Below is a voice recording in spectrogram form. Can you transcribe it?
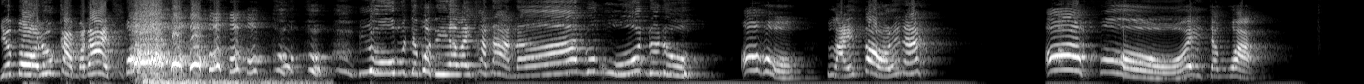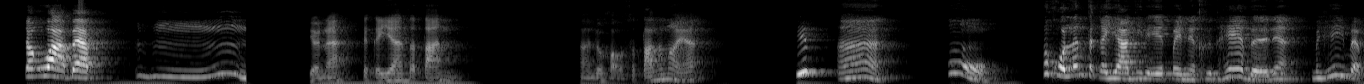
อย่าบอกนะว่ากลับมาได้ โอ้โหรู้มันจะพอดีอะไรขนาดนั้นพวกคุณดูดูโอ้โห ไหลต่อด้วยนะ โอ้โหจังหวะ จังหวะแบบเดี๋ยวนะจักรยานสตันอ่าดูเขาสตันสักหน่อยฮะปิ๊บอ่าโอ้ ถ้าคนเล่นจักรยาน GTA เป็นเนี่ยคือเทพเลยเนี่ย ไม่ใช่แบบ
